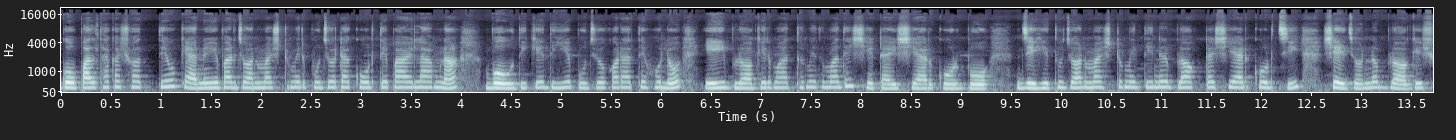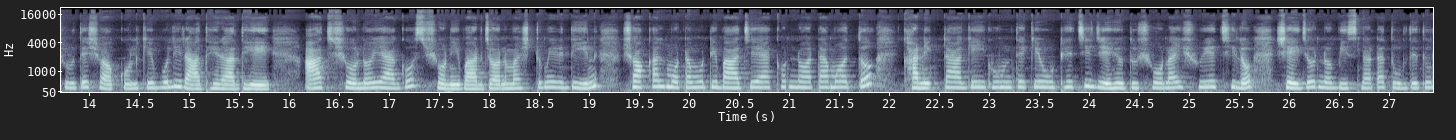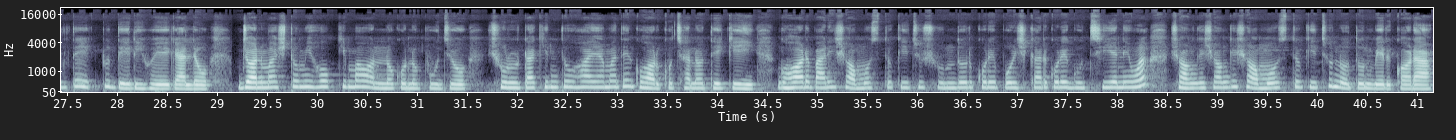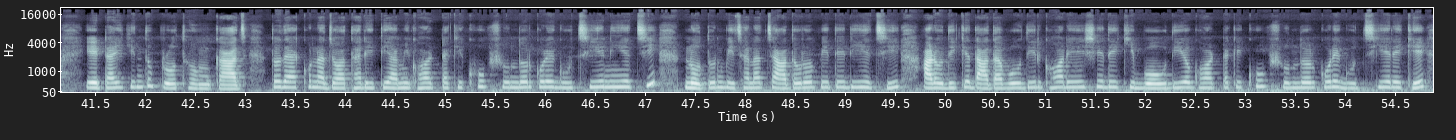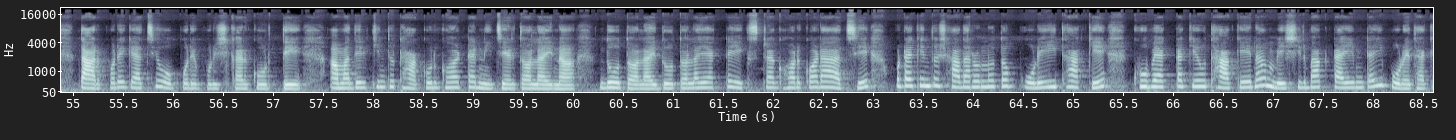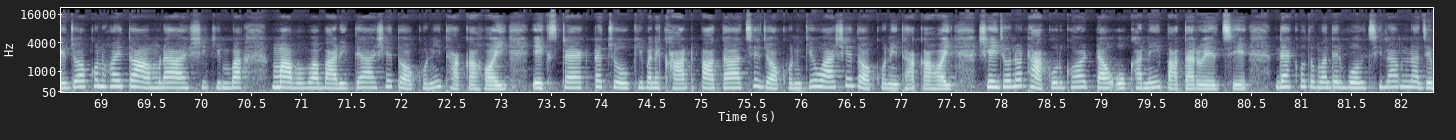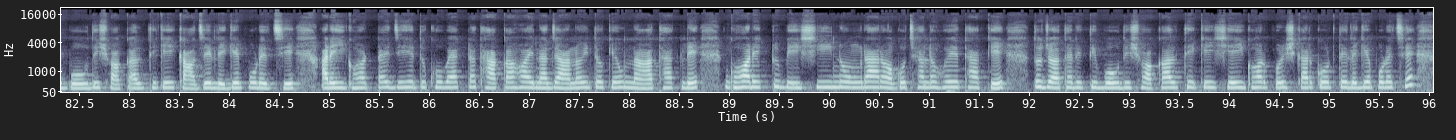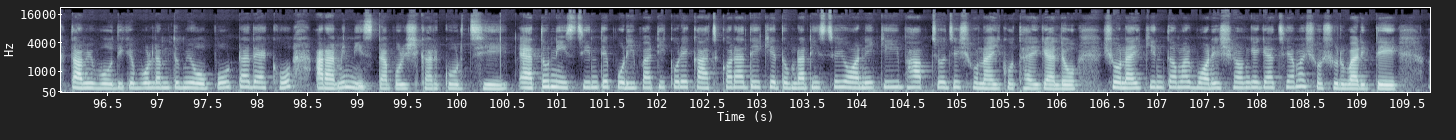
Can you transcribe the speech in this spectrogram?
গোপাল থাকা সত্ত্বেও কেন এবার জন্মাষ্টমীর পুজোটা করতে পারলাম না? বৌদিকে দিয়ে পুজো করাতে হলো, এই ব্লগের মাধ্যমে তোমাদের সেটাই শেয়ার করব। যেহেতু জন্মাষ্টমীর দিনের ব্লগটা শেয়ার করছি সেই জন্য ব্লগের শুরুতে সকলকে বলি রাধে রাধে। আজ ষোলোই আগস্ট, শনিবার জন্মাষ্টমীর দিন, সকাল মোটামুটি বাজে এখন নটা মতো। খানিকটা আগেই ঘুম থেকে উঠেছি, যেহেতু সোনাই শুয়েছিল সেই জন্য বিছনাটা তুলতে তুলতে একটু দেরি হয়ে গেল। জন্মাষ্টমী হোক কিংবা অন্য কোনো পুজো, শুরুটা কিন্তু হয় আমাদের ঘর গোছানো থেকেই। ঘর, বাড়ি সমস্ত কিছু সুন্দর করে, পরিষ্কার করে গুছিয়ে নেওয়া, সঙ্গে সঙ্গে সমস্ত কিছু নতুন বের করা, এটাই কিন্তু প্রথম কাজ। তো দেখো না, যথারীতি আমি ঘরটাকে খুব সুন্দর করে গুছিয়ে নিয়েছি, নতুন বিছানার চাদরও পেতে দিয়েছি, আর ওদিকে দাদা বৌদির ঘরে এসে দেখি বৌদিও ঘরটাকে খুব সুন্দর করে গুছিয়ে রেখে, তারপরে গেছে ওপরে পরিষ্কার করতে। আমাদের কিন্তু ঠাকুর ঘরটা নিচের তলায়। না। দোতলায় দোতলায় একটা এক্সট্রা ঘর করা আছে। ওটা কিন্তু সাধারণত পড়েই থাকে। খুব একটা কেউ থাকে না। বেশিরভাগ টাইমটাই পড়ে থাকে। যখন হয়তো আমরা আসি কিংবা মা বাবা বাড়িতে আসে, তখনই থাকা হয়। এক্সট্রা একটা চৌকি মানে খাট পাতা আছে, যখন কেউ আসে, তখনই থাকা হয়। সেই জন্য ঠাকুর ঘরটাও ওখানেই পাতা রয়েছে। দেখো, তোমাদের বলছিলাম না যে বৌদি সকাল থেকেই কাজে লেগে পড়েছে। আর এই ঘরটায় যেহেতু খুব একটা থাকা হয় না, জানোই তো কেউ না থাকলে ঘর একটু বেশি নোংরা আর অগোছালো হয়ে থাকে। তো যথারীতি বৌদি সকাল থেকেই সেই ঘর পরিষ্কার করতে লেগে পড়েছে। তো আমি বৌদিকে বললাম, তুমি ওপরটা দেখো আর আমি নিচটা পরিষ্কার করছি। এত নিশ্চিন্তে পরিপাটি করে কাজ করা দেখে তোমরা নিশ্চয়ই অনেকেই ভাবছ যে সোনাই কোথায় গেল? সোনাই কিন্তু আমার বরের সঙ্গে গেছে আমার শ্বশুর বাড়িতে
